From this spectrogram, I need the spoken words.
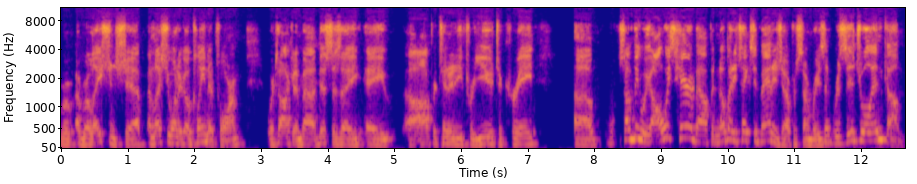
a relationship unless you want to go clean it for them we're talking about this is a, a uh, opportunity for you to create uh, something we always hear about but nobody takes advantage of for some reason residual income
